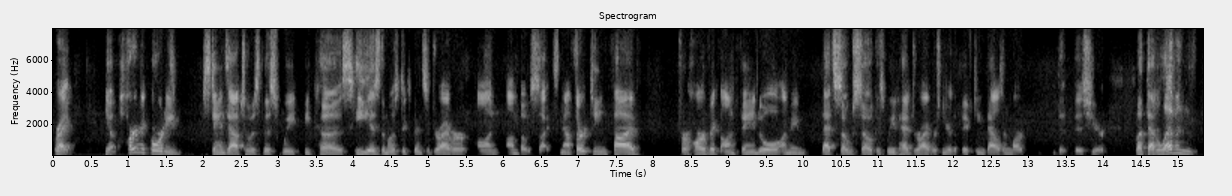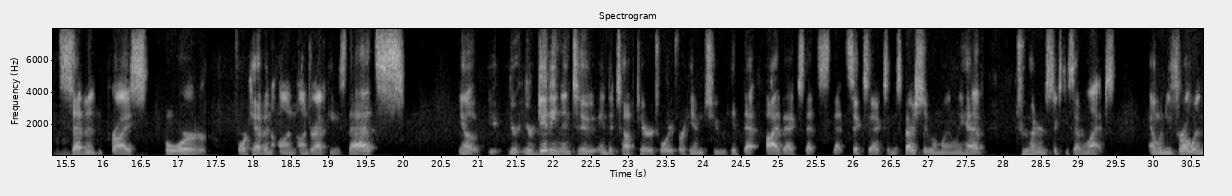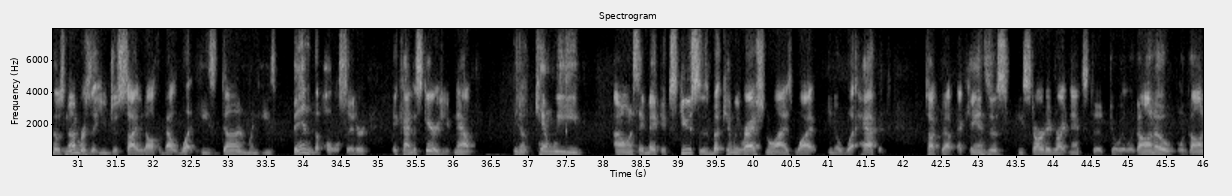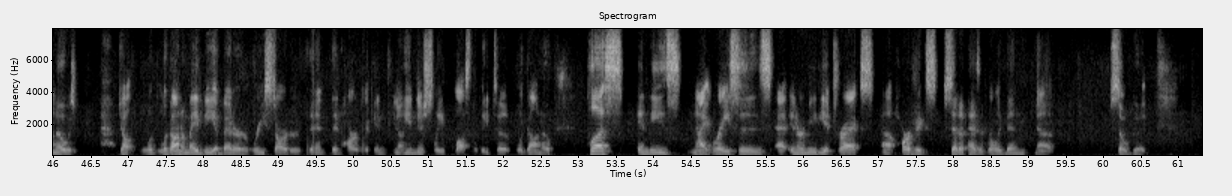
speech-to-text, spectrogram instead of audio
Right. Yeah, you know, Harvick already stands out to us this week because he is the most expensive driver on on both sites. Now, thirteen five for Harvick on FanDuel. I mean, that's so so because we've had drivers near the fifteen thousand mark th- this year. But that eleven seven mm-hmm. price for for Kevin on on DraftKings, that's you know you're you're getting into into tough territory for him to hit that 5x that's that 6x and especially when we only have 267 laps. And when you throw in those numbers that you just cited off about what he's done when he's been the pole sitter it kind of scares you. Now you know can we i don't want to say make excuses but can we rationalize why you know what happened? Talked about at kansas he started right next to joey logano. Logano is Logano may be a better restarter than than Harvick, and you know he initially lost the lead to Logano. Plus, in these night races at intermediate tracks, uh, Harvick's setup hasn't really been uh, so good.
